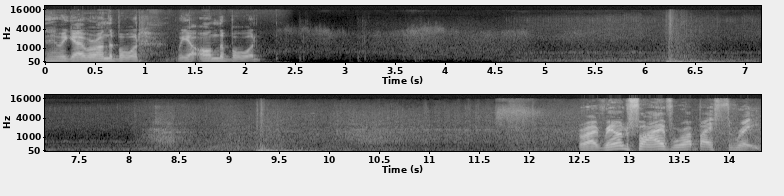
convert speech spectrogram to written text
there we go. We're on the board. We are on the board. Alright, round five, we're up by three.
